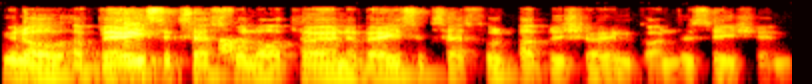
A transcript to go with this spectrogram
you know, a very successful author and a very successful publisher in conversation,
